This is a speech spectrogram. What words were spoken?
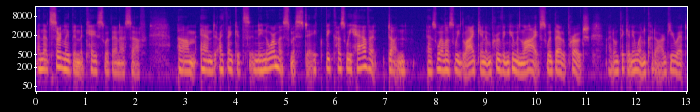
And that's certainly been the case with NSF. Um, and I think it's an enormous mistake because we haven't done as well as we'd like in improving human lives with that approach. I don't think anyone could argue it.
